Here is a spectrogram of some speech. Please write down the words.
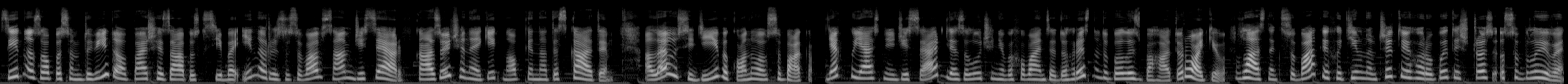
Згідно з описом до відео, перший запуск Сіба Іно реалізував сам GCR, вказуючи на які кнопки натискати. Але усі дії виконував собака. Як пояснює GCR, для залучення вихованця до гри знадобилось багато років. Власник собаки хотів навчити його робити щось особливе.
